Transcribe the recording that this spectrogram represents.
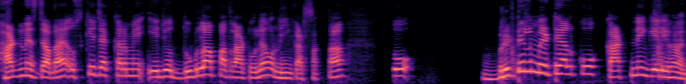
हार्डनेस ज़्यादा है। उसके चक्कर में ये जो दुबला पतला टूल है, वो नहीं काट सकता। तो ब्रिटिल मेटेरियल को काटने के लिए भाई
